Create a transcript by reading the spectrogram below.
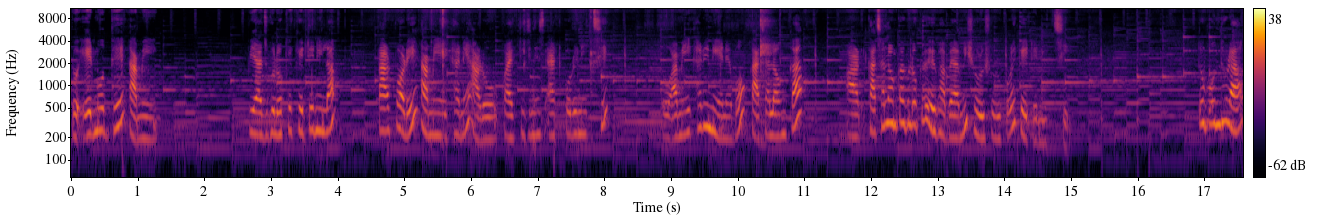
তো এর মধ্যে আমি পেঁয়াজগুলোকে কেটে নিলাম। তারপরে আমি এখানে আরও কয়েকটি জিনিস অ্যাড করে নিচ্ছি। তো আমি এখানে নিয়ে নেব কাঁচা লঙ্কা আর কাঁচা লঙ্কাগুলোকেও এভাবে আমি সরু সরু করে কেটে নিচ্ছি। তো বন্ধুরা,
